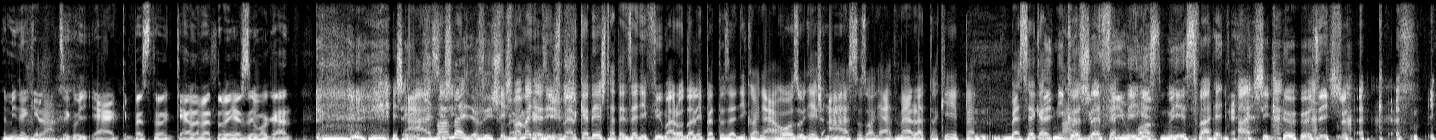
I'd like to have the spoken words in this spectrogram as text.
de mindenki látszik, hogy elképesztően kellemetlenül érzi magát. És, állsz, már megy az és már megy az ismerkedés. ismerkedés, tehát az egyik fiú már odalépett az egyik anyához, ugye, és állsz az anyád mellett, aki éppen beszélget, Egy miközben te mész, mész már egy másik nőhöz ismerkedni.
